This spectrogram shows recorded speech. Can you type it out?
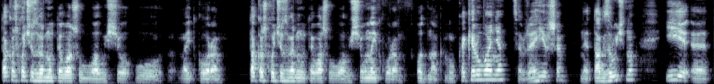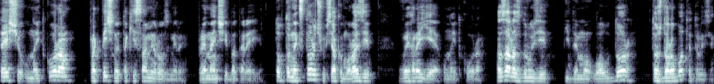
Також хочу звернути вашу увагу, що у Nightcore також хочу звернути вашу увагу, що у Nightcore одна кнопка керування, це вже гірше, не так зручно. І е, те, що у Nightcore практично такі самі розміри при меншій батареї. Тобто Nextorch у всякому разі виграє у Nightcore. А зараз, друзі, підемо в аутдор. Тож до роботи, друзі.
